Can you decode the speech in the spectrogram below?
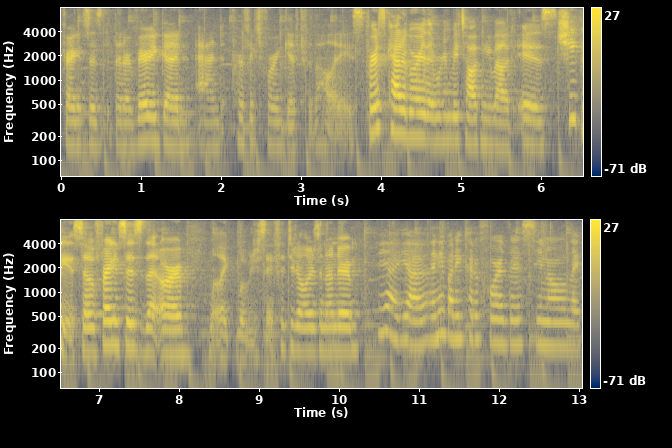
fragrances that are very good and perfect for a gift for the holidays. First category that we're gonna be talking about is cheapies. So fragrances that are, what, like, what would you say, $50 and under? Yeah, yeah, anybody could afford this, you know, like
